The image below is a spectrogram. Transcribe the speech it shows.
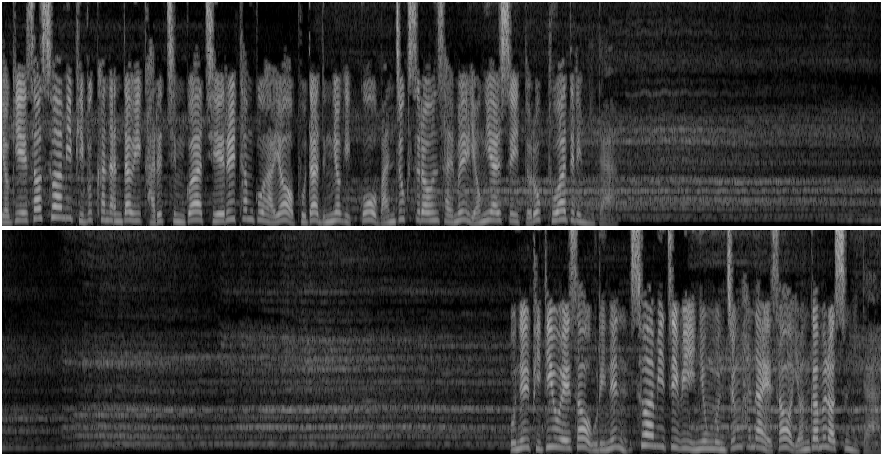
여기에서 수아미 비브카난다의 가르침과 지혜를 탐구하여 보다 능력있고 만족스러운 삶을 영위할 수 있도록 도와드립니다. 오늘 비디오에서 우리는 수아미지 위 인용문 중 하나에서 영감을 얻습니다.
